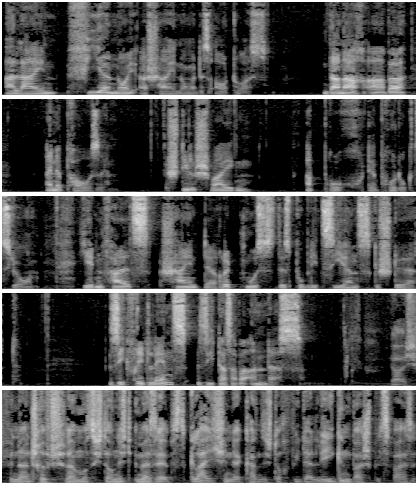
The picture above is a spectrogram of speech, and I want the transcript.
allein vier Neuerscheinungen des Autors. Danach aber eine Pause, Stillschweigen, Abbruch der Produktion. Jedenfalls scheint der Rhythmus des Publizierens gestört. Siegfried Lenz sieht das aber anders. Ja, ich finde, ein Schriftsteller muss sich doch nicht immer selbst gleichen. Er kann sich doch widerlegen, beispielsweise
